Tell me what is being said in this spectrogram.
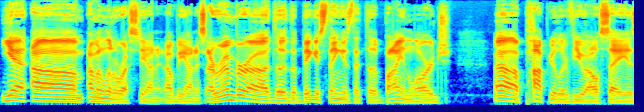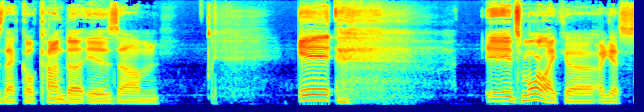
Yeah, um, I'm a little rusty on it. I'll be honest. I remember uh, the the biggest thing is that the by and large, uh, popular view I'll say is that Golconda is um, it. It's more like uh, I guess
